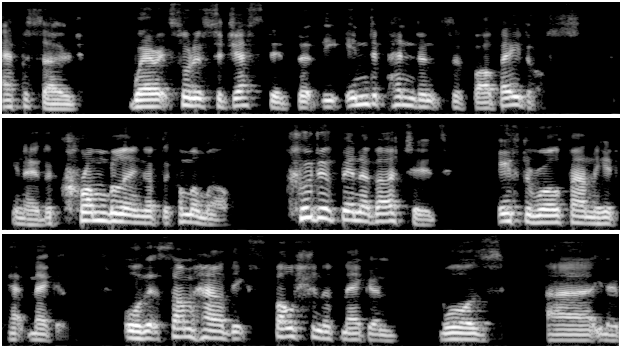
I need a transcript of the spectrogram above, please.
episode where it sort of suggested that the independence of Barbados, you know, the crumbling of the Commonwealth, could have been averted if the royal family had kept Meghan, or that somehow the expulsion of Meghan was uh, you know,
